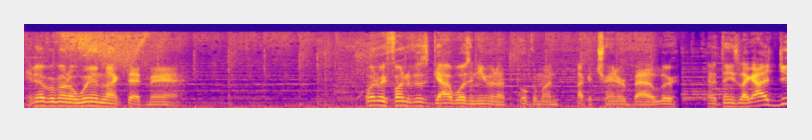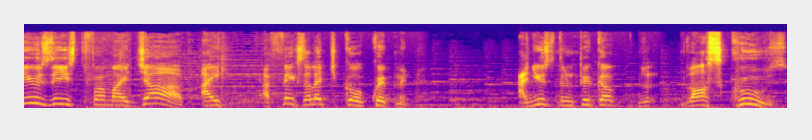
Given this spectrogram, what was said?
You're never gonna win like that, man. Wouldn't it be fun if this guy wasn't even a Pokemon, like a trainer battler? And then he's like, I use these for my job. I, I fix electrical equipment. I use them to pick up lost screws.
